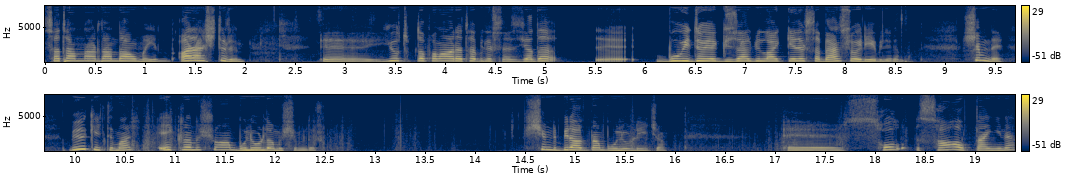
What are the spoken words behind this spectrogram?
Satanlardan da almayın. Araştırın. Ee, YouTube'da falan aratabilirsiniz. Ya da e, bu videoya güzel bir like gelirse ben söyleyebilirim. Şimdi büyük ihtimal ekranı şu an blurlamışımdır. Şimdi birazdan blurlayacağım. Ee, sol sağ alttan yine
